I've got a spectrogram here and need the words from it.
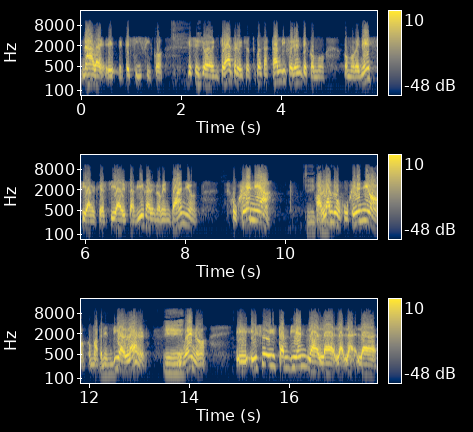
nada e, específico. Qué sé yo, en teatro he hecho cosas tan diferentes como, como Venecia, que hacía esa vieja de 90 años. Eugenia, hablando en Jugenio, como aprendí a hablar. Eh. Y bueno, eh, eso es también la, la, la, la,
